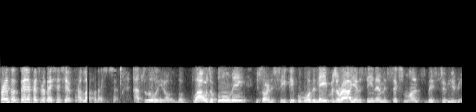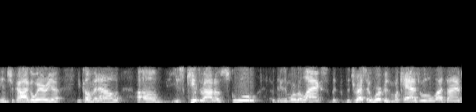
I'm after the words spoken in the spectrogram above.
friends with benefits relationship for a love relationship. Absolutely. You know, the flowers are blooming. You're starting to see people more. The neighbors are out. You haven't seen them in six months. Basically, you're in Chicago area, you're coming out. Um, your kids are out of school. Things are more relaxed. The, the dress at work is more casual a lot of times.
